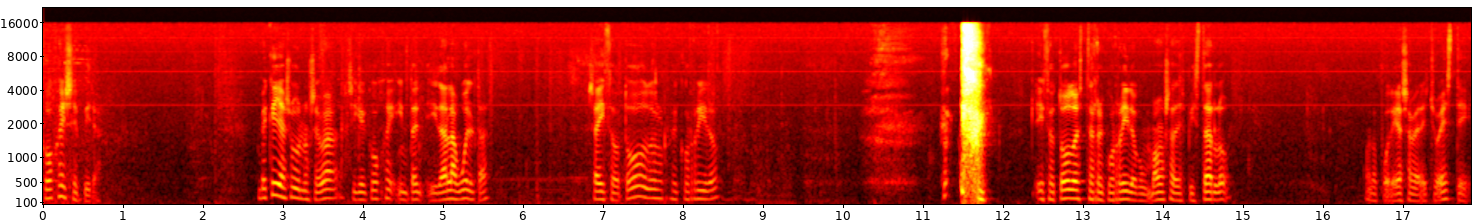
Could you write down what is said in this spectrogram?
Coge y se pira. Ve que Yasuo no se va, así que coge y da la vuelta. Se hizo todo el recorrido. hizo todo este recorrido, como vamos a despistarlo. Cuando podrías haber hecho este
